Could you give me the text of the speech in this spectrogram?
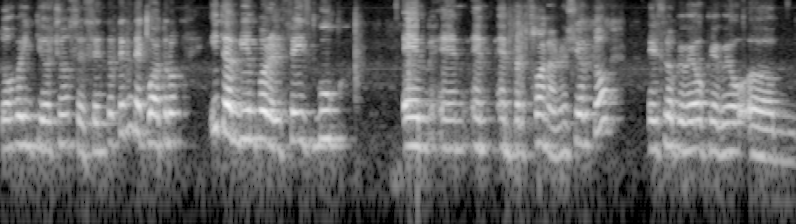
854-228-6034 y también por el Facebook en, en, en, persona, ¿no es cierto? Es lo que veo que veo. Um,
